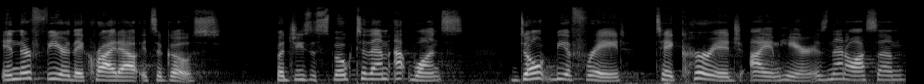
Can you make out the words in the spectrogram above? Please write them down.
In their fear, they cried out, It's a ghost. But Jesus spoke to them at once Don't be afraid. Take courage. I am here. Isn't that awesome?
